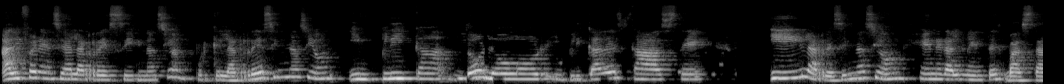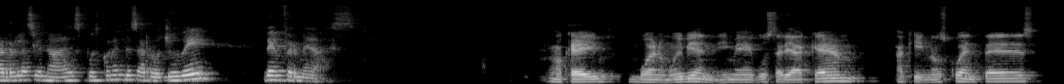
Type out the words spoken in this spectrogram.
a diferencia de la resignación, porque la resignación implica dolor, implica desgaste y la resignación generalmente va a estar relacionada después con el desarrollo de, enfermedades. Ok, bueno, muy bien. Y me gustaría que aquí nos cuentes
